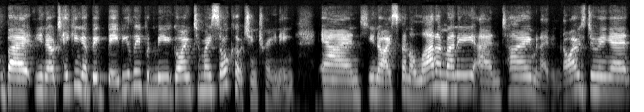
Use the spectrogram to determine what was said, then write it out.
But you know taking a big baby leap would be going to my soul coaching training. And you know i spent a lot of money and time and i didn't know i was doing it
